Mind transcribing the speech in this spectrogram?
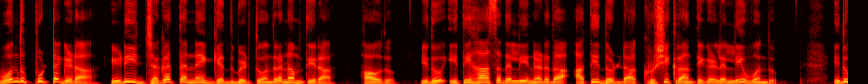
ಒಂದು ಪುಟ್ಟ ಗಿಡ ಇಡೀ ಜಗತ್ತನ್ನೇ ಗೆದ್ಬಿಡ್ತು ಅಂದ್ರೆ ನಂಬ್ತೀರಾ? ಹೌದು, ಇದು ಇತಿಹಾಸದಲ್ಲಿ ನಡೆದ ಅತಿ ದೊಡ್ಡ ಕೃಷಿ ಕ್ರಾಂತಿಗಳಲ್ಲಿ ಒಂದು. ಇದು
